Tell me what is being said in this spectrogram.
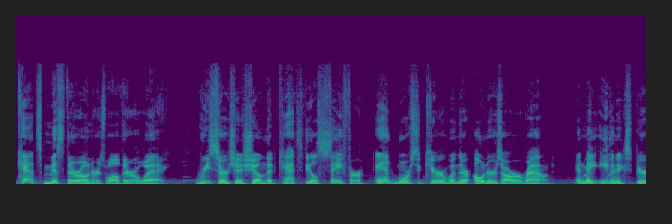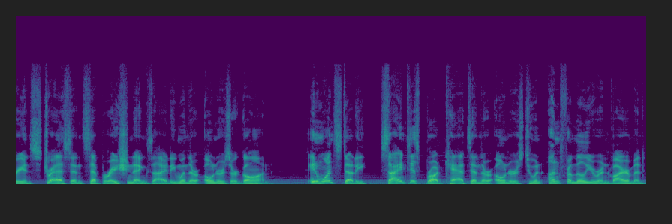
Cats miss their owners while they're away. Research has shown that cats feel safer and more secure when their owners are around, and may even experience stress and separation anxiety when their owners are gone. In one study, scientists brought cats and their owners to an unfamiliar environment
